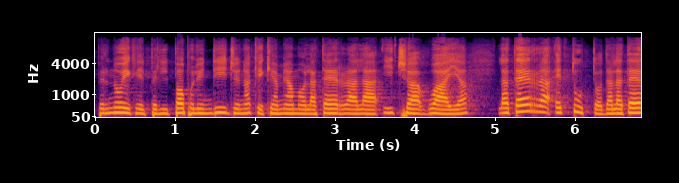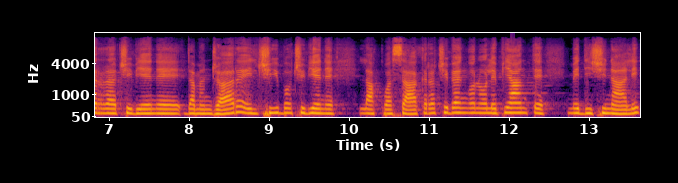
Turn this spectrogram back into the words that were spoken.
per noi che per il popolo indigena che chiamiamo la terra la Icha Guaya, la terra è tutto, dalla terra ci viene da mangiare, il cibo, ci viene l'acqua sacra, ci vengono le piante medicinali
